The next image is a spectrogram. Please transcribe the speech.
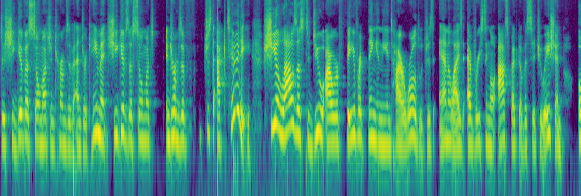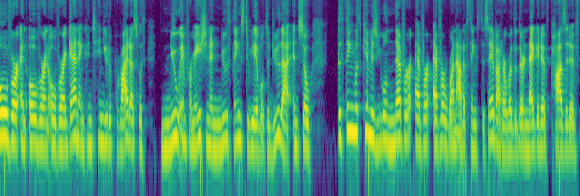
does she give us so much in terms of entertainment, she gives us so much in terms of just activity. She allows us to do our favorite thing in the entire world, which is analyze every single aspect of a situation over and over and over again and continue to provide us with new information and new things to be able to do that. And so the thing with Kim is you will never, ever, ever run out of things to say about her, whether they're negative, positive,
